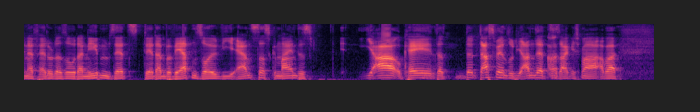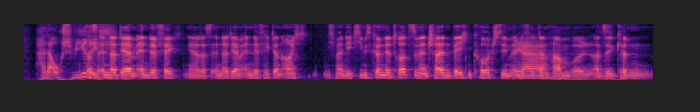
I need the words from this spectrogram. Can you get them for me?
NFL oder so daneben setzt, der dann bewerten soll, wie ernst das gemeint ist. Ja, okay, ja. Das, das wären so die Ansätze, sage ich mal, aber halt auch schwierig. Das ändert ja im Endeffekt, ja, das ändert ja im Endeffekt dann auch nicht. Ich meine, die Teams können ja trotzdem entscheiden, welchen Coach sie im Endeffekt ja. dann haben wollen. Also sie können,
